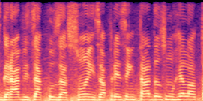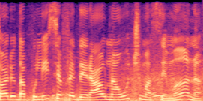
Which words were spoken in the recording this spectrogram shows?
graves acusações apresentadas no relatório da Polícia Federal na última semana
